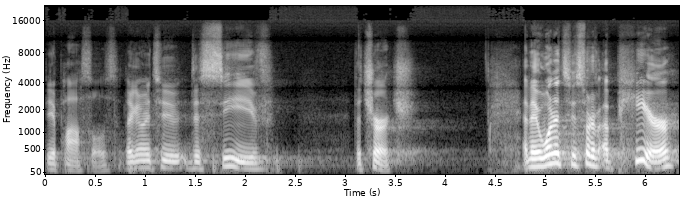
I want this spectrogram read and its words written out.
the apostles, they're going to deceive the church. And they wanted to sort of appear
